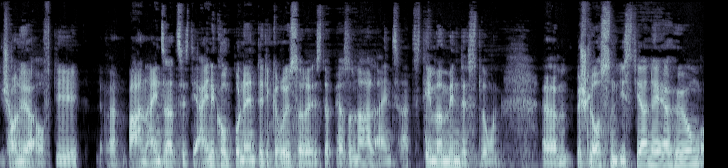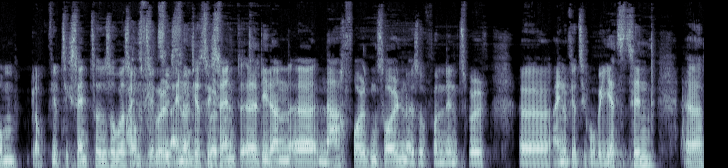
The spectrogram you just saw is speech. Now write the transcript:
schauen wir auf die äh, Wareneinsatz ist die eine Komponente, die größere ist der Personaleinsatz. Thema Mindestlohn. Ähm, beschlossen ist ja eine Erhöhung um, glaube 40 Cent oder sowas, auf 12, 41 Cent, äh, die dann äh, nachfolgen sollen, also von den 12, äh, 41, wo wir jetzt sind. Äh,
